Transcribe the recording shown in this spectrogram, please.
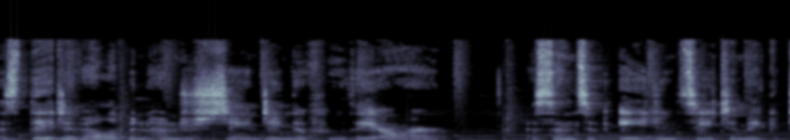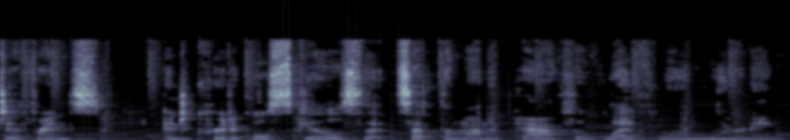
as they develop an understanding of who they are, a sense of agency to make a difference, and critical skills that set them on a path of lifelong learning.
